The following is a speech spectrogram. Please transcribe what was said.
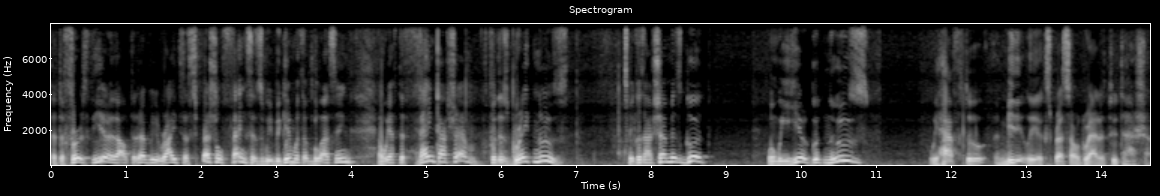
that the first year Alter Rebbe writes a special thanks as we begin with a blessing, and we have to thank Hashem for this great news, because Hashem is good. When we hear good news, we have to immediately express our gratitude to Hashem.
